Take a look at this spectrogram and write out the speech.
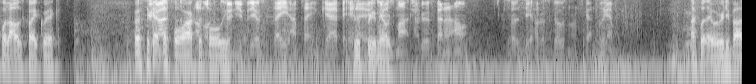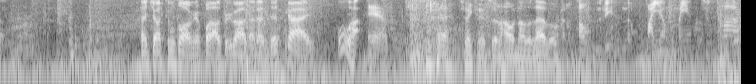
thought that was quite quick. We also kept the four after four weeks. to a new video today. I'm playing Geb in The a pre-mades. Joust match with Ben and Alan. So let's see how this goes and let's get into the game. I thought they were really bad. Then Josh comes along and I thought that was pretty bad. And then this guy. Oh, hot damn. Taking it to a whole nother level. Got a police and the fireman too hard.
